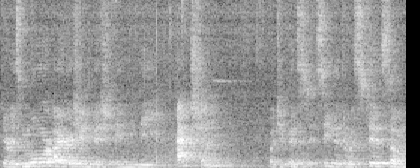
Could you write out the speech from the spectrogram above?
There is more Irish English in the action, but you can see that there was still some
